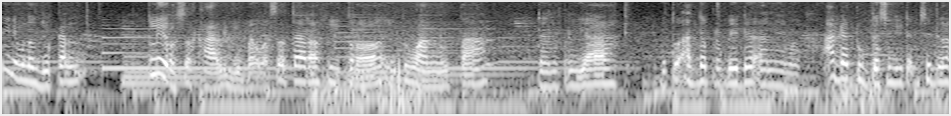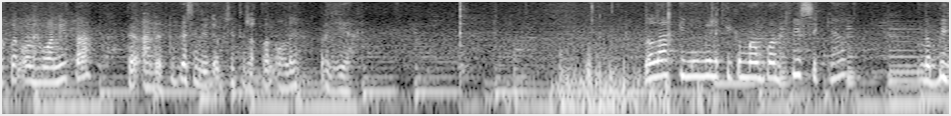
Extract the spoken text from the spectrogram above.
Ini menunjukkan clear sekali bahwa secara fitrah itu wanita dan pria itu ada perbedaan memang. Ada tugas yang tidak bisa dilakukan oleh wanita dan ada tugas yang tidak bisa dilakukan oleh pria. Lelaki memiliki kemampuan fisik yang lebih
